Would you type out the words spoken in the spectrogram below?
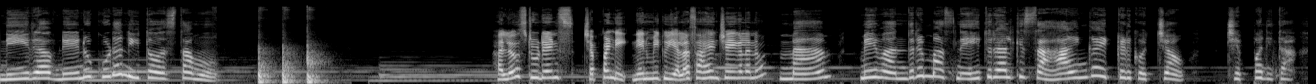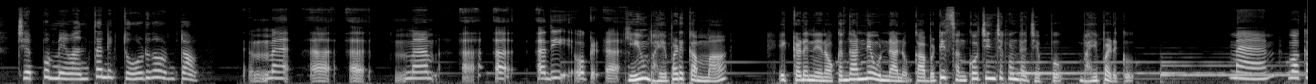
నీరవ్ నేను కూడా నీతో వస్తాము. హలో స్టూడెంట్స్ చెప్పండి నేను మీకు ఎలా సహాయం చేయగలను? మ్యామ్ మేమందరం మా స్నేహితురాలకి సహాయంగా ఇక్కడికి వచ్చాం చెప్పు అనిత చెప్పు మేమంతా నీకు తోడుగా ఉంటాం. మ్యామ్ అది ఒక ఏం భయపడకమ్మా. ఇక్కడ నేను ఒకదాన్నే ఉన్నాను కాబట్టి సంకోచించకుండా చెప్పు భయపడకు. మ్యామ్ ఒక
